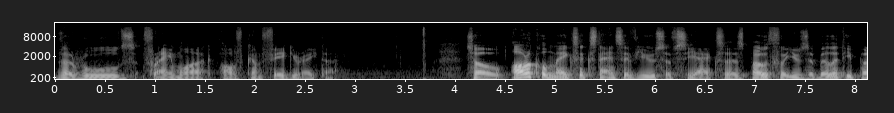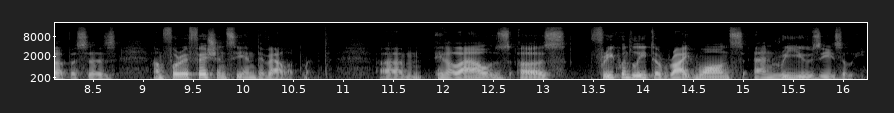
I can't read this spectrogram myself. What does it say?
the rules framework of configurator. So Oracle makes extensive use of CXs both for usability purposes and for efficiency and development. Um, it allows us frequently to write once and reuse easily.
